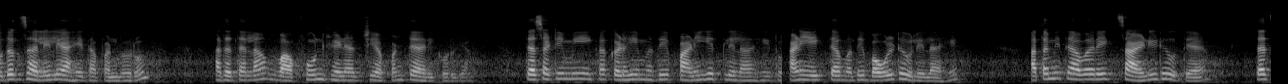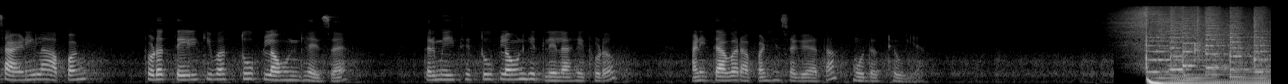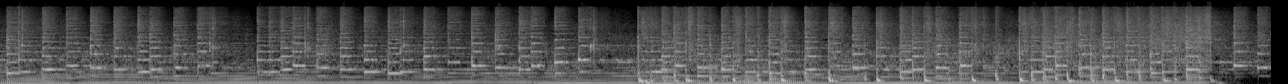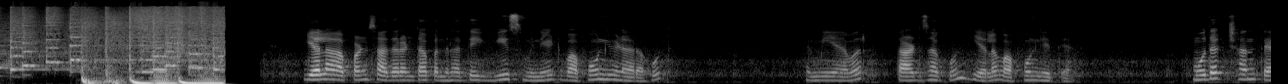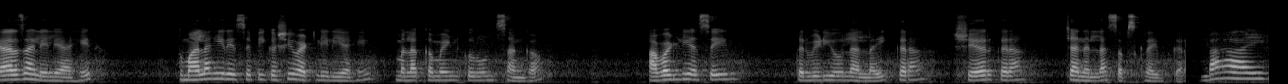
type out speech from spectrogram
मोदक झालेले आहेत आपण भरून. आता त्याला वाफवून घेण्याची आपण तयारी करूया. त्यासाठी मी एका कढईमध्ये पाणी घेतलेलं आहे आणि एक त्यामध्ये बाऊल ठेवलेला आहे. आता मी त्यावर एक चाळणी ठेवते आहे. त्या चाळणीला आपण थोडं तेल किंवा तूप लावून घ्यायचं आहे. तर मी इथे तूप लावून घेतलेलं आहे थोडं. आणि त्यावर आपण हे सगळे आता मोदक ठेवूया. याला आपण साधारणतः पंधरा ते वीस मिनिट वाफवून घेणार आहोत. तर मी यावर ताट झाकून याला वाफवून घेते मोदक छान तयार झालेले आहेत. तुम्हाला ही रेसिपी कशी वाटलेली आहे मला कमेंट करून सांगा. आवडली असेल तर व्हिडिओला लाईक करा शेअर करा चॅनलला सबस्क्राईब करा. बाय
